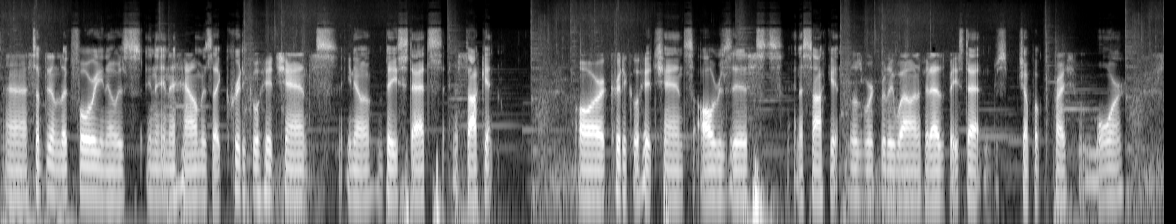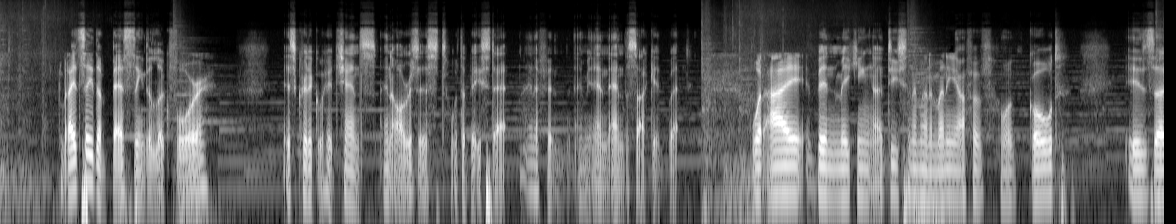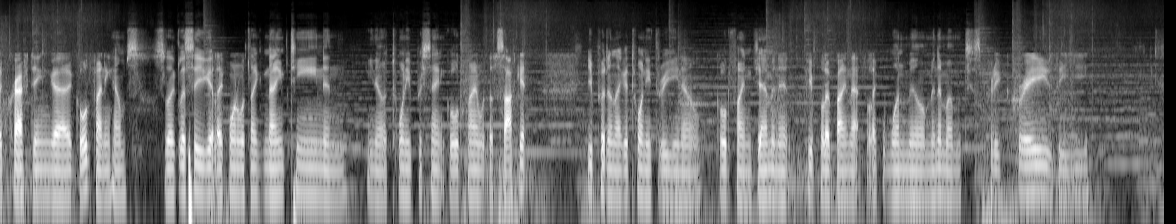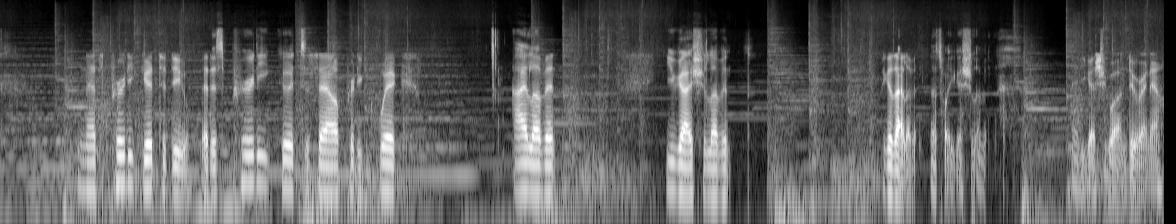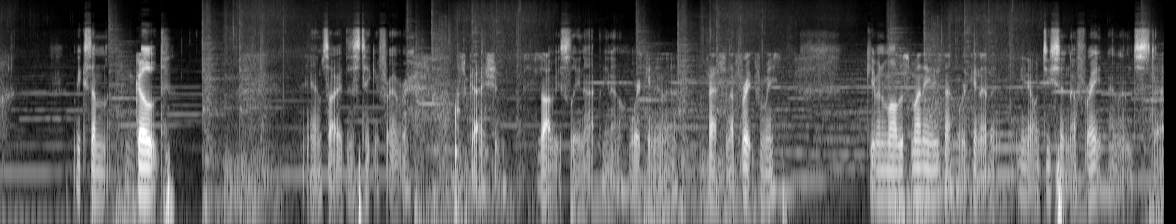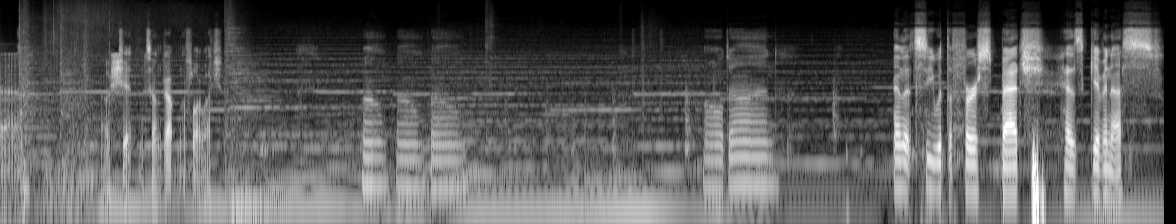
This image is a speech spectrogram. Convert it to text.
Uh, something to look for, you know, is in, in a helm is like critical hit chance, you know, base stats a socket. Or critical hit chance, all resists, and a socket. Those work really well, and if it has base stat, just jump up the price more. But I'd say the best thing to look for is critical hit chance and all resist with a base stat, and if it, I mean, and, and the socket. But what I've been making a decent amount of money off of, well, gold, is uh, crafting uh, gold finding helms. So like, let's say you get like one with like 19 and you know 20% gold find with a socket. You put in like a 23, you know, gold find gem in it. People are buying that for like one mil minimum, which is pretty crazy. And that's pretty good to do. That is pretty good to sell pretty quick. I love it. You guys should love it. Because I love it. That's why you guys should love it. And you guys should go out and do it right now. Make some gold. Yeah, I'm sorry this is taking forever. This guy should, he's obviously not, you know, working at a fast enough rate for me. Giving him all this money and he's not working at a, you know, decent enough rate. And I'm just, uh, oh shit, it's gonna drop on the floor, watch. Boom, boom, boom. Hold on. And let's see what the first batch has given us.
